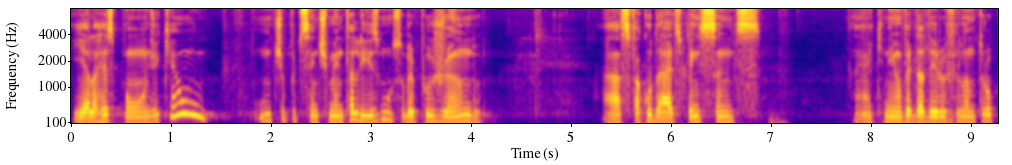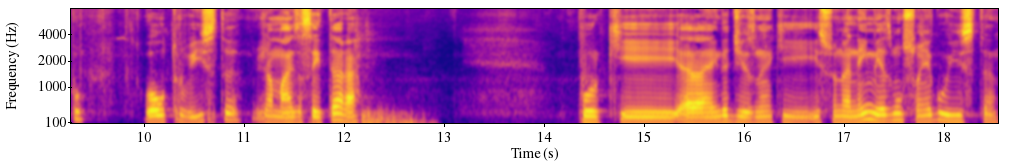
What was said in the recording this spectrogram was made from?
E ela responde que é um, um tipo de sentimentalismo sobrepujando as faculdades pensantes, né? que nenhum verdadeiro filantropo ou altruísta jamais aceitará. Porque ela ainda diz né, que isso não é nem mesmo um sonho egoísta,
